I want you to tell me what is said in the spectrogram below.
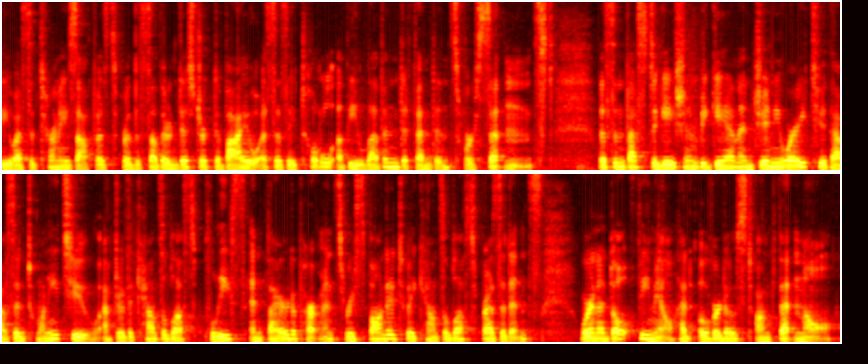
The U.S. Attorney's Office for the Southern District of Iowa says a total of 11 defendants were sentenced. This investigation began in January 2022 after the Council Bluffs Police and Fire Departments responded to a Council Bluffs residence where an adult female had overdosed on fentanyl.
